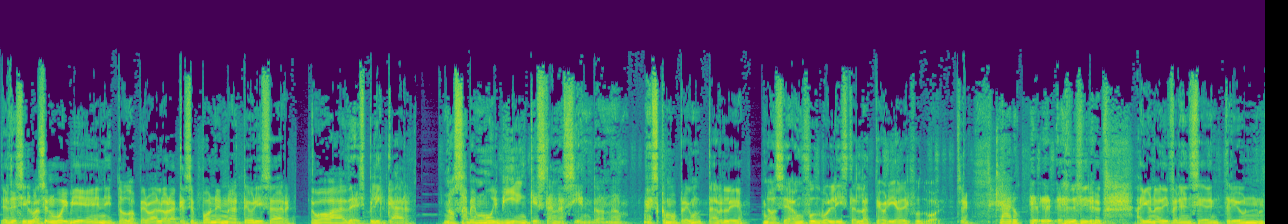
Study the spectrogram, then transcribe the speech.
Es decir, lo hacen muy bien y todo, pero a la hora que se ponen a teorizar o a explicar, no saben muy bien qué están haciendo, ¿no? Es como preguntarle, no sé, a un futbolista la teoría del fútbol. ¿sí? Claro. Eh, eh, es decir, hay una diferencia entre un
